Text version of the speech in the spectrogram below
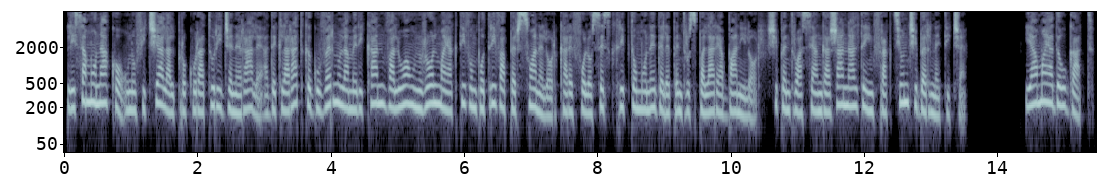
Lisa Monaco, un oficial al Procuraturii Generale, a declarat că guvernul american va lua un rol mai activ împotriva persoanelor care folosesc criptomonedele pentru spălarea banilor și pentru a se angaja în alte infracțiuni cibernetice. Ea a mai adăugat.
